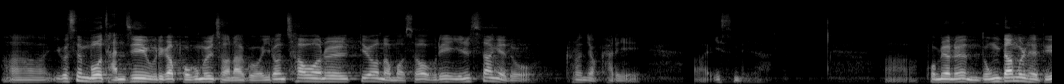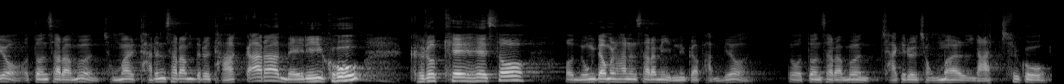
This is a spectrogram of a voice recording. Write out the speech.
어, 이것은 뭐 단지 우리가 복음을 전하고 이런 차원을 뛰어넘어서 우리의 일상에도 그런 역할이 어, 있습니다. 어, 보면은 농담을 해도요 어떤 사람은 정말 다른 사람들을 다 깔아내리고 그렇게 해서 어, 농담을 하는 사람이 있는가 반면 또 어떤 사람은 자기를 정말 낮추고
